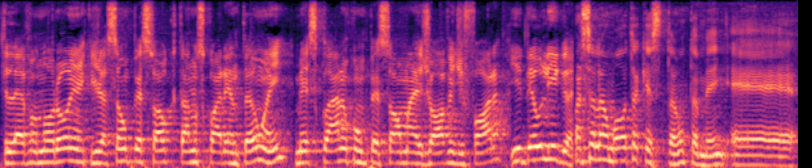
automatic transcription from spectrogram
que leva o Noronha, que já são o pessoal que está nos quarentão aí, mesclaram com o pessoal mais jovem de fora e deu liga. Marcelo, é uma outra questão também é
